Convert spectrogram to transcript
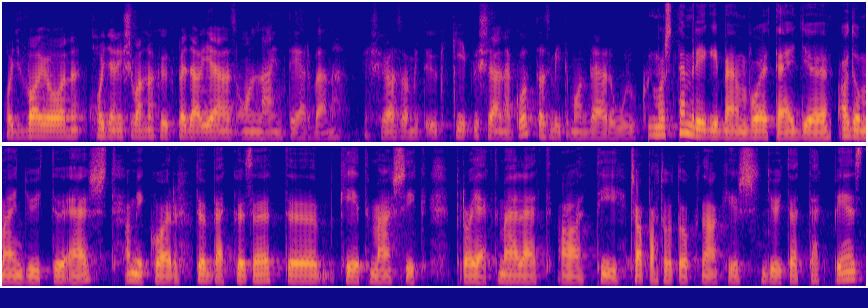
hogy vajon hogyan is vannak ők például jelen az online térben és az, amit ők képviselnek ott, az mit mond el róluk. Most nem régiben volt egy adománygyűjtő est, amikor többek között két másik projekt mellett a ti csapatotoknak is gyűjtöttek pénzt.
